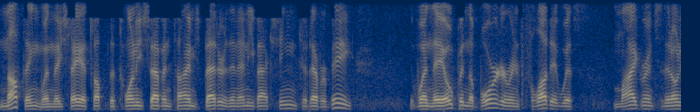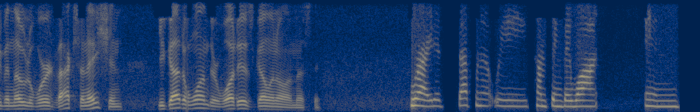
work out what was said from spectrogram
nothing, when they say it's up to 27 times better than any vaccine could ever be, when they open the border and flood it with migrants that don't even know the word vaccination, you got to wonder what is going on, Misty. Right. It's definitely something they want in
